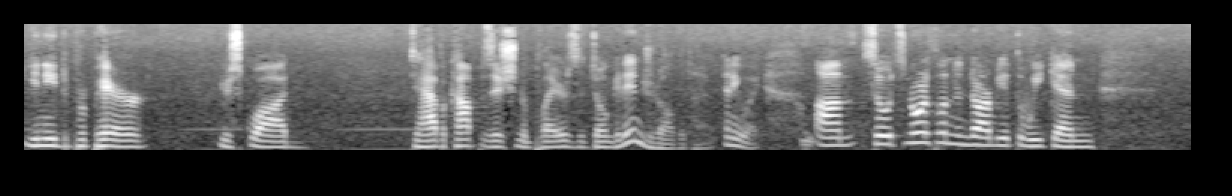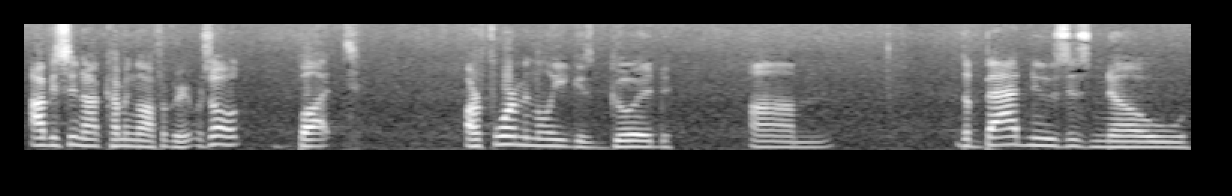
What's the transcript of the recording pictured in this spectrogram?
you need to prepare your squad to have a composition of players that don't get injured all the time. Anyway, um, so it's North London Derby at the weekend. Obviously, not coming off a great result, but our form in the league is good. Um, the bad news is no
